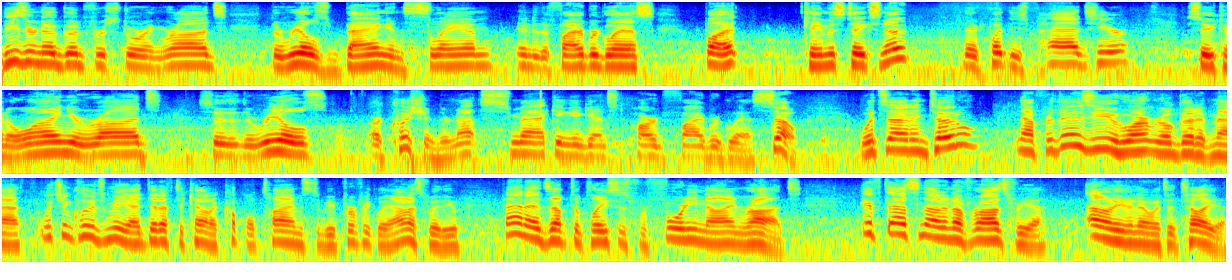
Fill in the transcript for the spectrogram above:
these are no good for storing rods. The reels bang and slam into the fiberglass, but Caymas takes note. They've put these pads here so you can align your rods so that the reels are cushioned. They're not smacking against hard fiberglass. So what's that in total? Now, for those of you who aren't real good at math, which includes me, I did have to count a couple times to be perfectly honest with you, that adds up to places for 49 rods. If that's not enough rods for you, I don't even know what to tell you.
